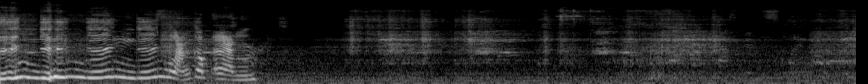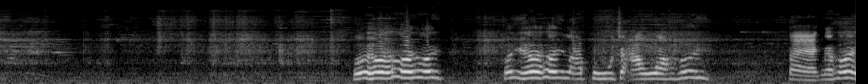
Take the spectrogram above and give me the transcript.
ยิงยิงยิงยิงหลังกับแอน เฮ้ยเฮ้ยเฮ้ยเฮ้ยเฮ้ยเฮ้ยลาปูจะเอาอะเฮ้ยแตกนะเฮ้ย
